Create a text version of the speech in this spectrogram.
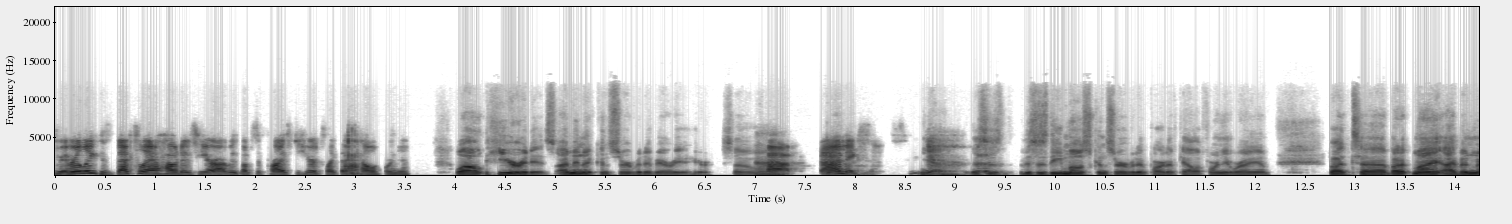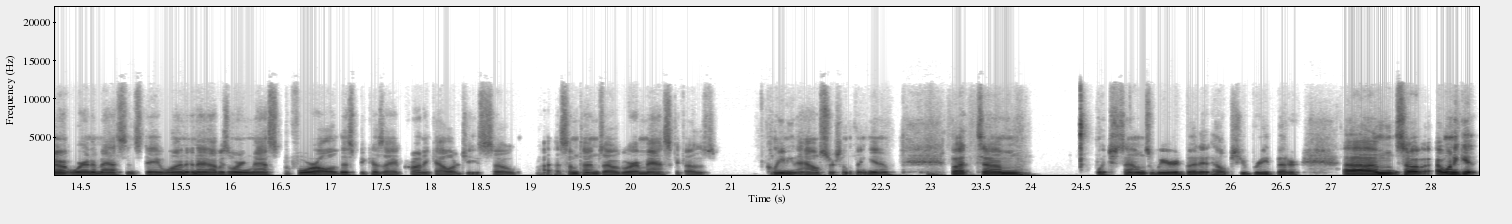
really? Because that's like how it is here. I was, I'm surprised to hear it's like that in California. Well, here it is. I'm in a conservative area here, so uh, Uh, that Yeah. makes sense. yeah, this is this is the most conservative part of California where I am. But uh, but my I've been wearing a mask since day one, and I was wearing masks before all of this because I had chronic allergies. So uh, sometimes I would wear a mask if I was cleaning the house or something, you know. But um, which sounds weird, but it helps you breathe better. Um, so I want to get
